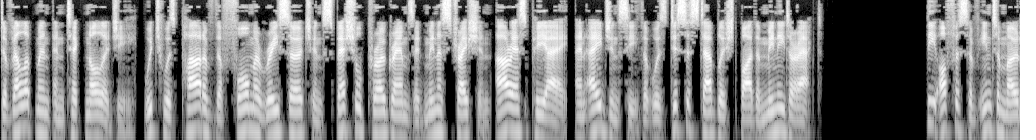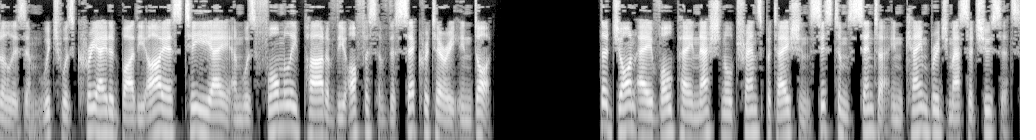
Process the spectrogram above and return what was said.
Development and Technology, which was part of the former Research and Special Programs Administration RSPA, an agency that was disestablished by the Mineta Act. The Office of Intermodalism which was created by the ISTEA and was formerly part of the Office of the Secretary in DOT, the John A. Volpe National Transportation Systems Center in Cambridge, Massachusetts,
